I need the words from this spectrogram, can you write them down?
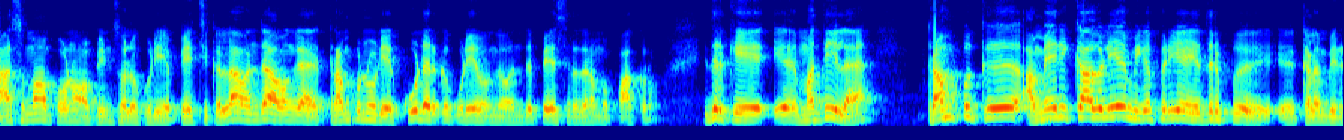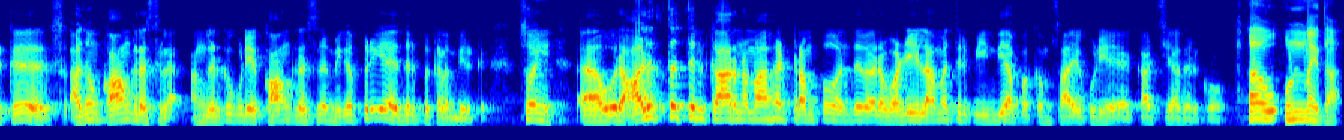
நாசமாக போனோம் அப்படின்னு சொல்லக்கூடிய பேச்சுக்கள்லாம் வந்து அவங்க ட்ரம்ப்னுடைய கூட இருக்கக்கூடியவங்க வந்து பேசுகிறத நம்ம பார்க்குறோம். இதற்கு மத்தியில் ட்ரம்ப்புக்கு அமெரிக்காவிலேயே மிகப்பெரிய எதிர்ப்பு கிளம்பியிருக்கு. அதுவும் காங்கிரஸில். அங்கே இருக்கக்கூடிய காங்கிரஸில் மிகப்பெரிய எதிர்ப்பு கிளம்பியிருக்கு. ஸோ ஒரு அழுத்தத்தின் காரணமாக ட்ரம்ப் வந்து வேற வழி இல்லாமல் திருப்பி இந்தியா பக்கம் சாயக்கூடிய காட்சியாக இருக்கும். உண்மைதான்.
